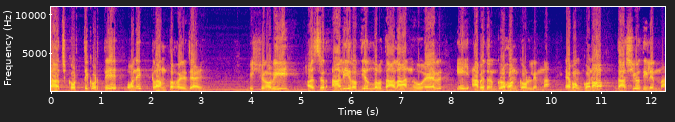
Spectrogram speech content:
কাজ করতে করতে অনেক ক্লান্ত হয়ে যায়। বিশ্বনবী হজরত আলী রদিয়াল্লাহ আনহু এর এই আবেদন গ্রহণ করলেন না এবং কোন দাসীও দিলেন না।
